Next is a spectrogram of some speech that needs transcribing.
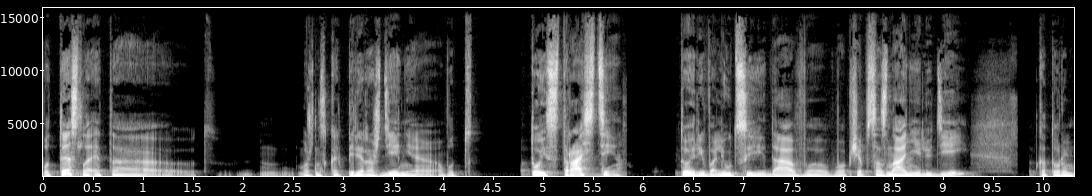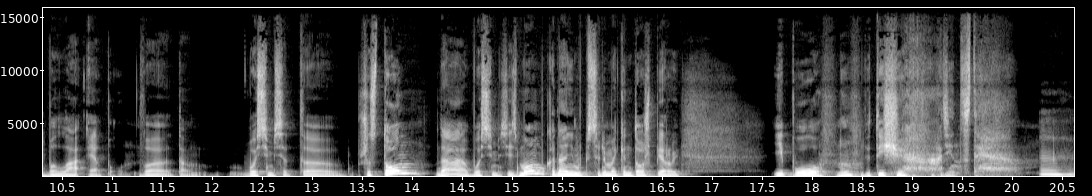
Вот Tesla — это, можно сказать, перерождение вот той страсти, той революции, да, в, вообще в сознании людей, которым была Apple в там, 86-м, да, 87-м, когда они выпустили Macintosh первый, и по, ну, 2011 mm-hmm.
